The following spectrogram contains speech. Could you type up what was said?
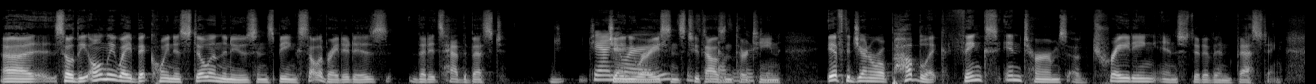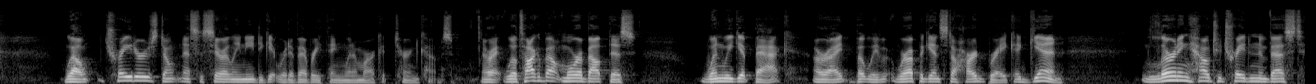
Uh, so the only way Bitcoin is still in the news and is being celebrated is that it's had the best January, January since 2013. If the general public thinks in terms of trading instead of investing. Well, traders don't necessarily need to get rid of everything when a market turn comes. All right, we'll talk about more about this when we get back. All right, but we've, we're up against a hard break again. Learning how to trade and invest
